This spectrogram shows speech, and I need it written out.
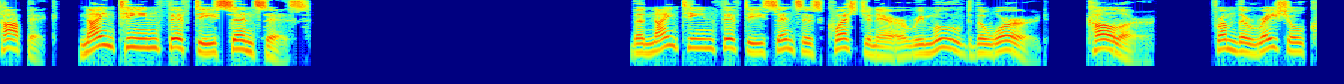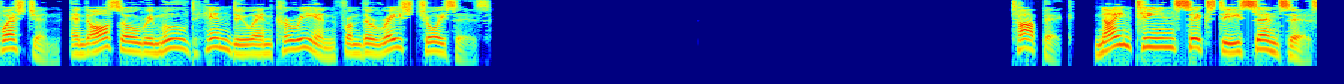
Topic 1950 census. The 1950 census questionnaire removed the word color from the racial question, and also removed Hindu and Korean from the race choices. Topic 1960 census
